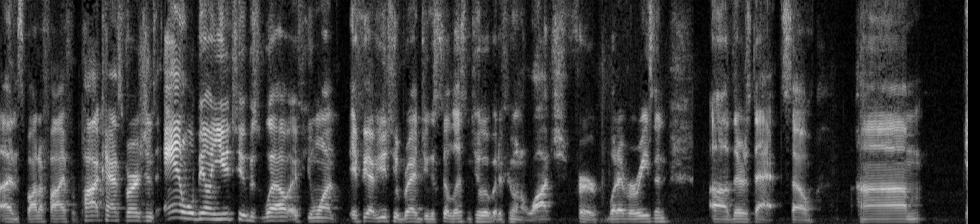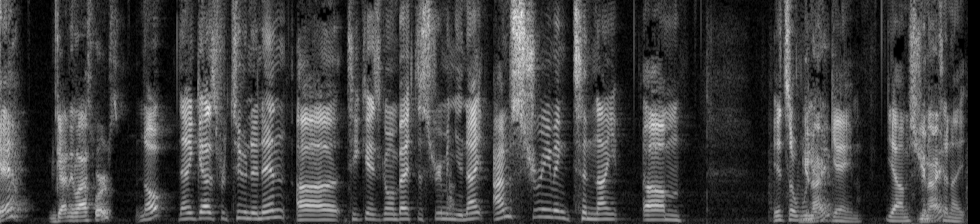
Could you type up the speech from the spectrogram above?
and Spotify for podcast versions, and we'll be on YouTube as well. If you want, if you have YouTube Red, you can still listen to it. But if you want to watch for whatever reason, uh, there's that. So, um, yeah. You got any last words? Nope. Thank you guys for tuning in. Uh, TK's going back to streaming Unite. I'm streaming tonight. Um, it's a weird Unite? game. Yeah, I'm streaming Unite? tonight.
